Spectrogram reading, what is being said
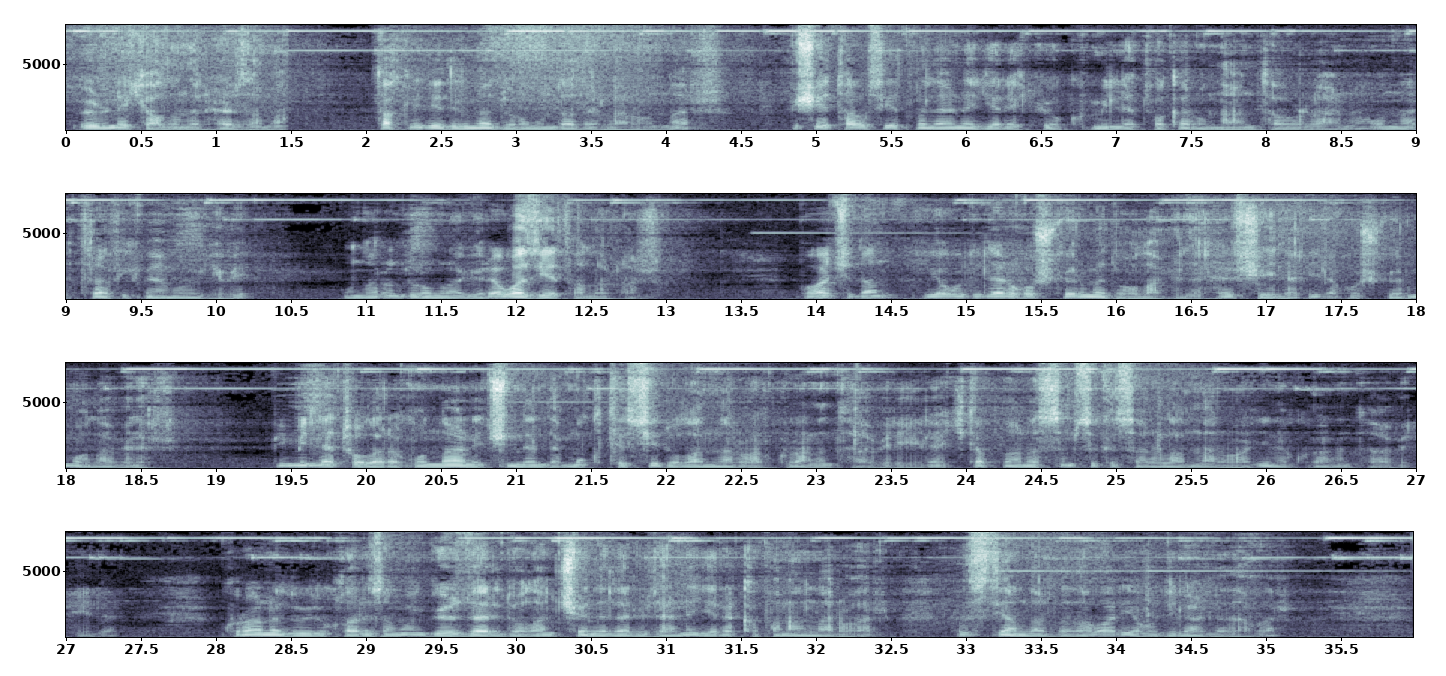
örnek alınır her zaman. Taklit edilme durumundadırlar onlar. Bir şey tavsiye etmelerine gerek yok. Millet bakar onların tavırlarına. Onlar trafik memuru gibi. Onların durumuna göre vaziyet alırlar. Bu açıdan Yahudileri hoş görme de olabilir. Her şeyleriyle hoş görme olabilir. Bir millet olarak onların içinden de muktesid olanlar var Kur'an'ın tabiriyle. Kitaplarına sımsıkı sarılanlar var yine Kur'an'ın tabiriyle. Kur'an'ı duydukları zaman gözleri dolan, çeneler üzerine yere kapananlar var. Hristiyanlarda da var, Yahudilerde de var.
